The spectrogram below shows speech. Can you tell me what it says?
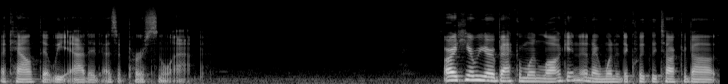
account that we added as a personal app. All right, here we are back in OneLogin, and I wanted to quickly talk about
